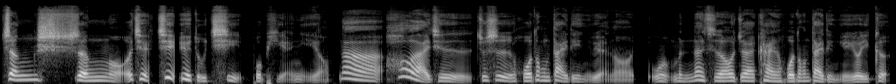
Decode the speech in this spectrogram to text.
增生哦。而且其实阅读器不便宜哦。那后来其实就是活动代理员哦，我们那时候就在看活动代理员有一个，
